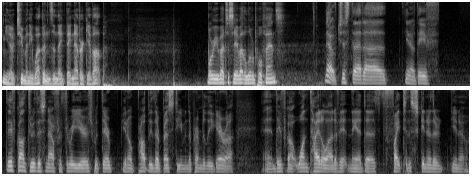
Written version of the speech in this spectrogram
you know too many weapons and they they never give up. What were you about to say about the Liverpool fans? No, just that uh, you know they've they've gone through this now for three years with their you know probably their best team in the Premier League era, and they've got one title out of it, and they had to fight to the skin of their you know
